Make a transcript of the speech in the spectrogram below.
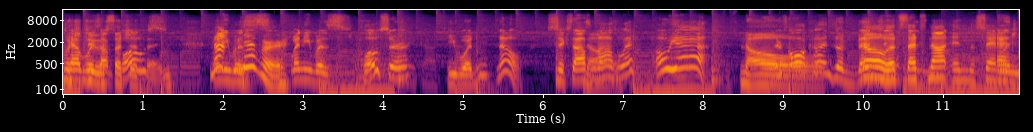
sandwich Kev do up such close. a thing. when Not he was never. when he was closer, he wouldn't. No, six thousand No. miles away. Oh yeah, No, there's all kinds of No, that's that's not in the sandwich and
